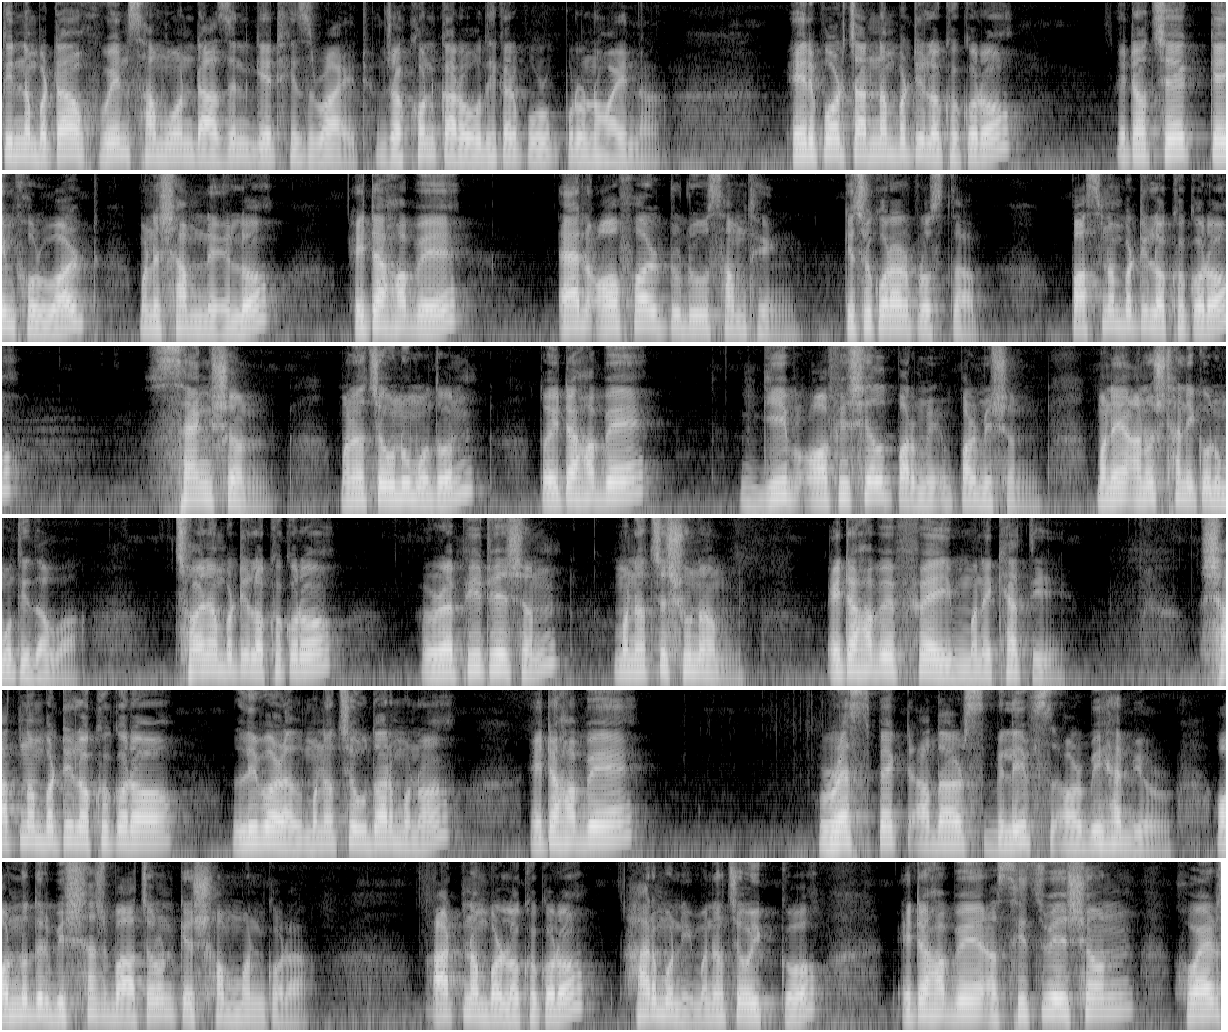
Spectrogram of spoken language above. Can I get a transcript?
তিন নম্বরটা when someone doesn't get his right যখন কারও অধিকার পূর- পূরণ হয় না। এরপর চার নম্বরটি লক্ষ্য করো। এটা হচ্ছে কেম ফরওয়ার্ড মানে সামনে এলো। এটা হবে an offer to do something কিছু করার প্রস্তাব। পাঁচ নম্বরটি লক্ষ্য করো স্যাংশন মানে হচ্ছে অনুমোদন। তো এটা হবে গিভ অফিসিয়াল পারমিশন মানে আনুষ্ঠানিক অনুমতি দেওয়া। ছয় নম্বরটি লক্ষ্য করো। রেপিউটেশন মানে হচ্ছে সুনাম। এটা হবে ফেম মানে খ্যাতি। সাত নম্বরটি লক্ষ্য করো। লিবারাল মানে হচ্ছে উদারমনা। এটা হবে respect others beliefs or behaviour অন্যদের বিশ্বাস বা আচরণকে সম্মান করা। আট নম্বর লক্ষ্য করো। হারমোনি মানে হচ্ছে ঐক্য। এটা হবে situation where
